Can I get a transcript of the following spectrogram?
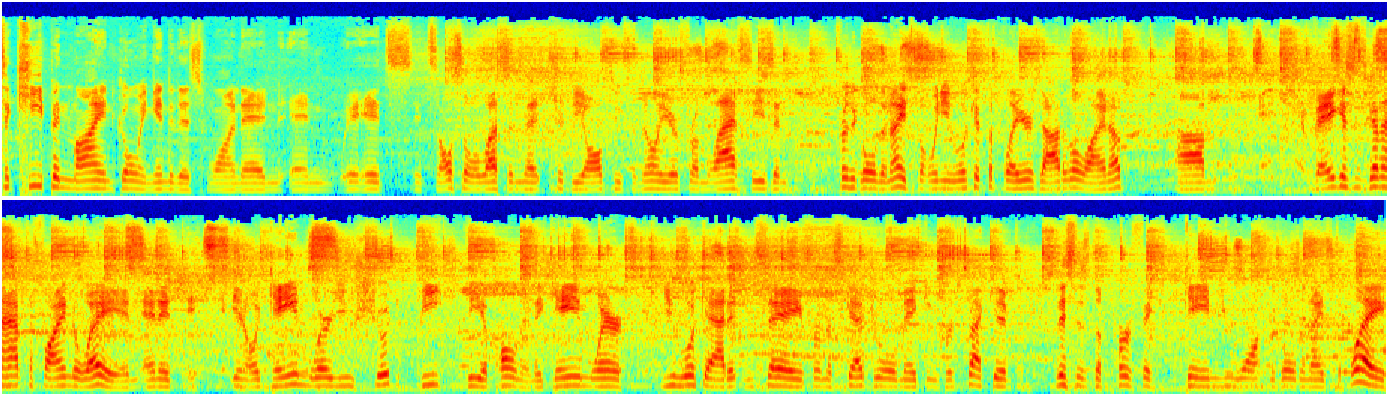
to keep in mind going into this one, and and it's it's also a lesson that should be all too familiar from last season for the Golden Knights. But when you look at the players out of the lineup, um, Vegas is going to have to find a way, and and it, it, you know a game where you should beat the opponent, a game where you look at it and say from a schedule making perspective, this is the perfect game you want the Golden Knights to play.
